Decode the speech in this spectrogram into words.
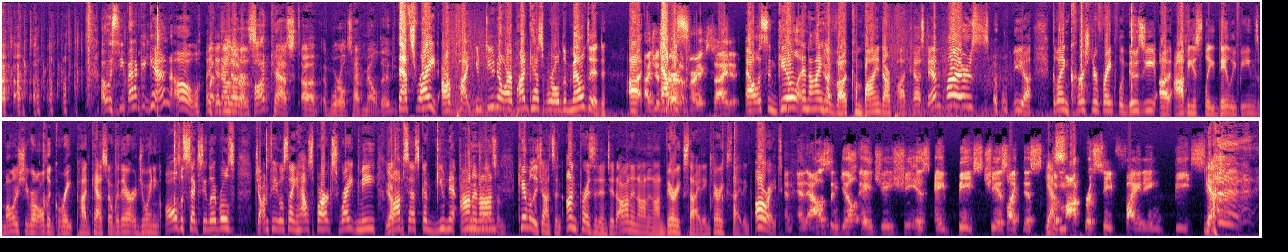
oh, is he back again? Oh, I But didn't now that our podcast uh, worlds have melded, That's right. Our pod. You do you know our podcast world have melded. Uh, I just Alice, heard. I'm very excited. Allison Gill and I have uh, combined our podcast empires. So we, uh, Glenn Kirschner, Frank Figliuzzi, uh, obviously Daily Beans, Mueller, she wrote all the great podcasts over there, are joining all the sexy liberals. John Fugelsang, Hal Sparks, right? Me, Yep. Bob Cesca, you na- on and Johnson. on. Kimberly Johnson, unprecedented, on and on and on. Very exciting, very exciting. All right. And, and Allison Gill, AG, she is a beast. She is like this Yes. democracy fighting beast. Yeah.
